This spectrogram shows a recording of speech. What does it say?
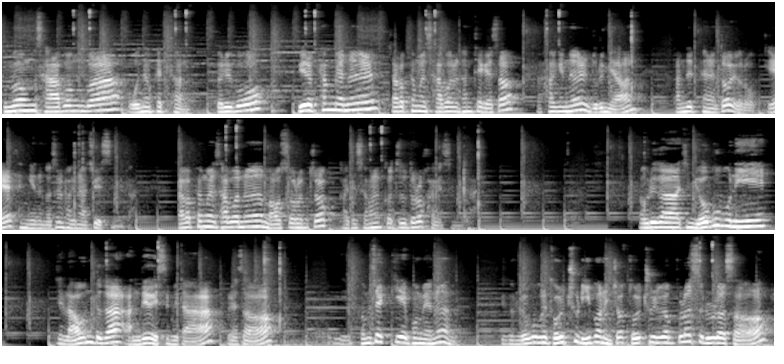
구멍 4번과 원형 패턴 그리고 미러 평면을 작업 평면 4번을 선택해서 확인을 누르면 반대편에도 이렇게 생기는 것을 확인할 수 있습니다. 작업 평면 4번은 마우스 오른쪽 가시성을 꺼주도록 하겠습니다. 우리가 지금 이 부분이 라운드가 안 되어 있습니다. 그래서 이 검색기에 보면은 지금 이 부분이 돌출 2번이죠. 돌출 2번 플러스 눌러서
